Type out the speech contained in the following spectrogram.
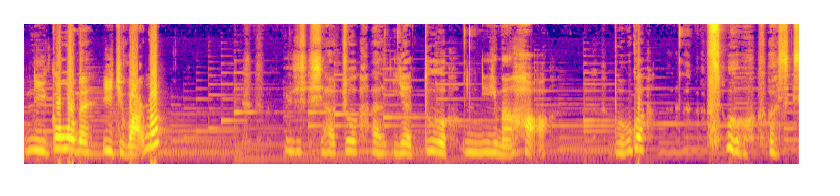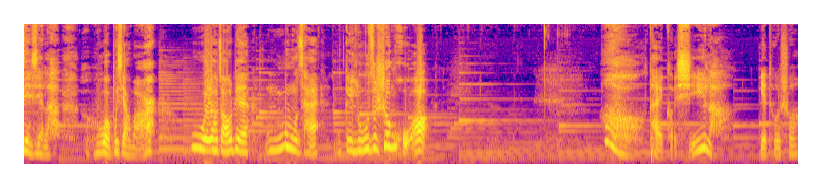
你跟我们一起玩吗？小猪，呃，野兔，你们好。不过，哦，谢谢了，我不想玩，我要找点木材给炉子生火。哦，太可惜了，野兔说：“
